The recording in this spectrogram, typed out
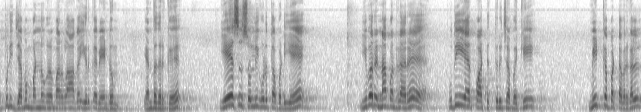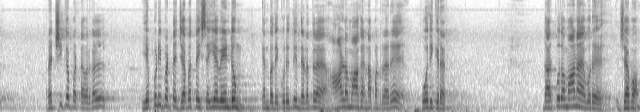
எப்படி ஜெபம் பண்ணுகிறவர்களாக இருக்க வேண்டும் என்பதற்கு இயேசு சொல்லி கொடுத்தபடியே இவர் என்ன பண்ணுறாரு புதிய ஏற்பாட்டு திருச்சபைக்கு மீட்கப்பட்டவர்கள் ரட்சிக்கப்பட்டவர்கள் எப்படிப்பட்ட ஜெபத்தை செய்ய வேண்டும் என்பதை குறித்து இந்த இடத்துல ஆழமாக என்ன பண்ணுறாரு போதிக்கிறார். இந்த அற்புதமான ஒரு ஜெபம்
